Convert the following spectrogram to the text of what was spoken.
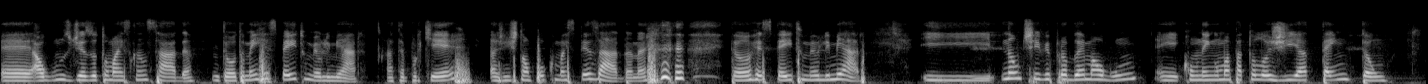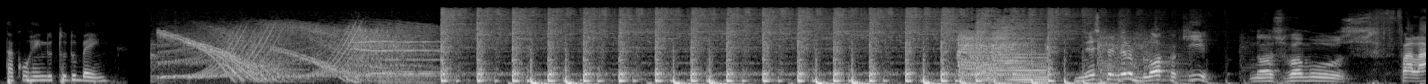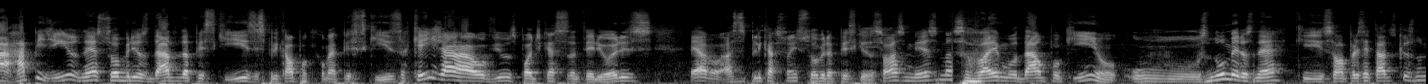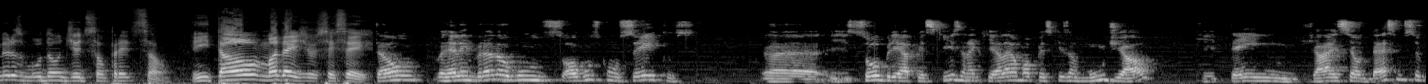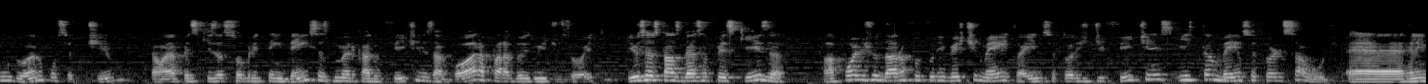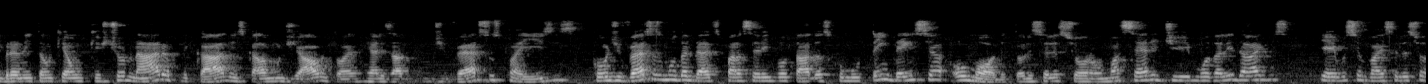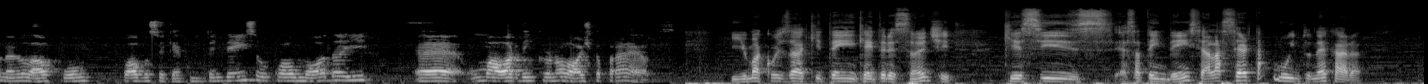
é, alguns dias eu tô mais cansada. Então eu também respeito o meu limiar. Até porque a gente está um pouco mais pesada, né? então eu respeito o meu limiar. E não tive problema algum com nenhuma patologia até então. Tá correndo tudo bem. Nesse primeiro bloco aqui, nós vamos falar rapidinho, né, sobre os dados da pesquisa, explicar um pouquinho como é a pesquisa. Quem já ouviu os podcasts anteriores, é, as explicações sobre a pesquisa são as mesmas, só vai mudar um pouquinho os números, né, que são apresentados, que os números mudam de edição para edição. Então, manda aí, Sensei. Então, relembrando alguns, alguns conceitos é, sobre a pesquisa, né, que ela é uma pesquisa mundial, que tem já esse é o 12 ano consecutivo. Então é a pesquisa sobre tendências do mercado fitness agora para 2018. E os resultados dessa pesquisa ela pode ajudar no futuro investimento aí nos setores de fitness e também no setor de saúde. É, relembrando então que é um questionário aplicado em escala mundial, então é realizado por diversos países, com diversas modalidades para serem votadas como tendência ou moda. Então eles selecionam uma série de modalidades e aí você vai selecionando lá o qual, qual você quer como tendência, o qual moda e é, uma ordem cronológica para elas. E uma coisa que tem que é interessante que esses essa tendência ela acerta muito, né, cara?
